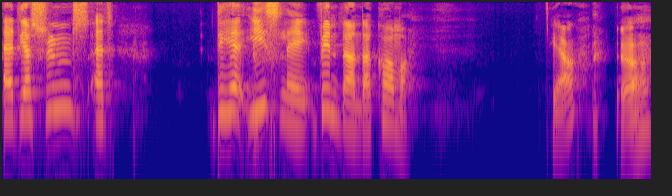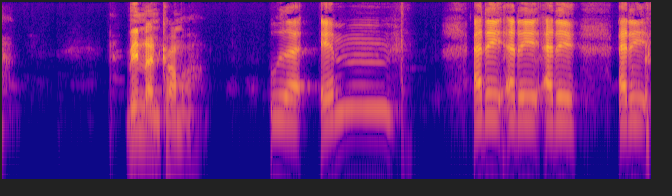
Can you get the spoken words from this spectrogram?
at jeg synes, at det her islag, vinteren, der kommer. Ja. Ja. Vinteren kommer. Ud af M. Er det, er det, er det, er det...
